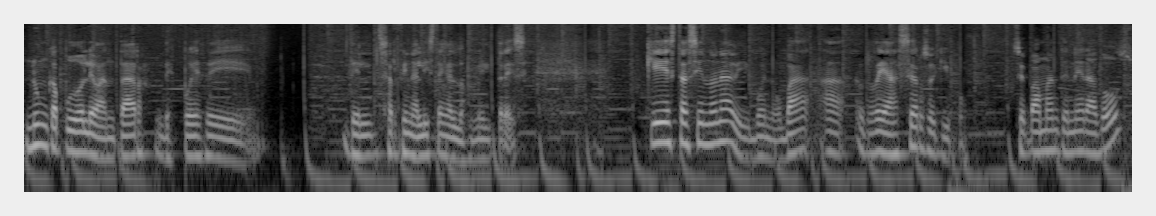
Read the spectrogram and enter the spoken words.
nunca pudo levantar después de, de ser finalista en el 2013. ¿Qué está haciendo Navi? Bueno, va a rehacer su equipo. Se va a mantener a dos,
